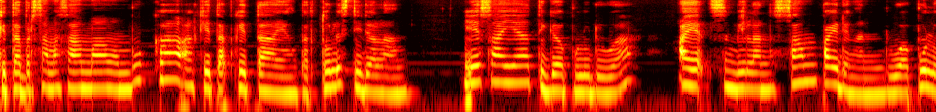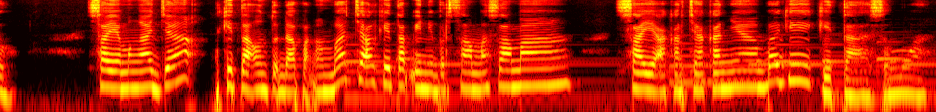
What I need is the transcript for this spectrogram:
Kita bersama-sama membuka Alkitab kita yang tertulis di dalam Yesaya 32 ayat 9 sampai dengan 20. Saya mengajak kita untuk dapat membaca Alkitab ini bersama-sama. Saya akan cakannya bagi kita semua.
